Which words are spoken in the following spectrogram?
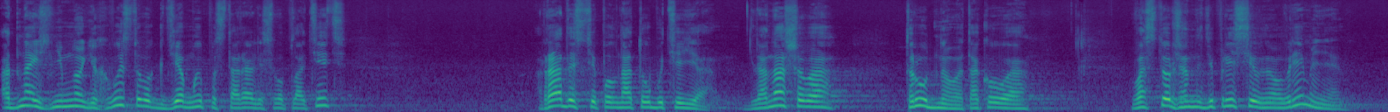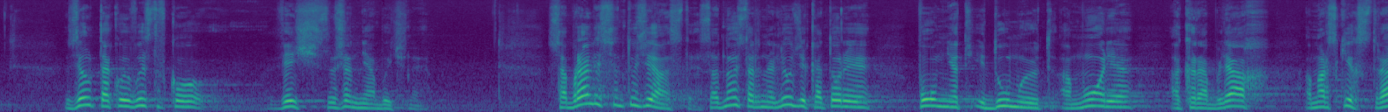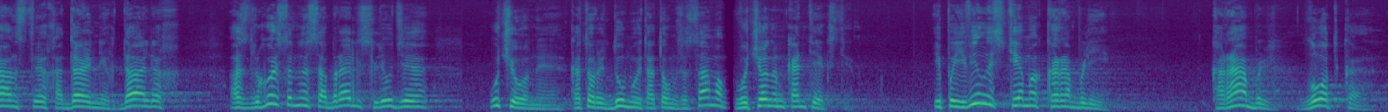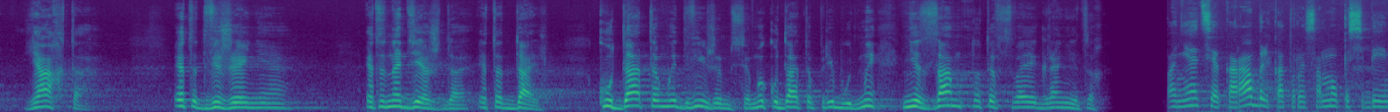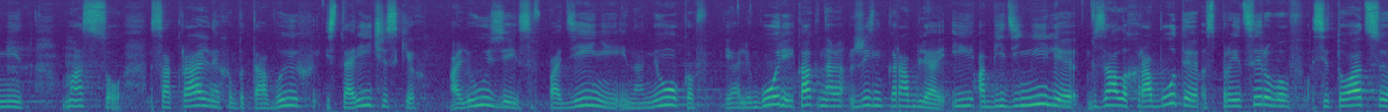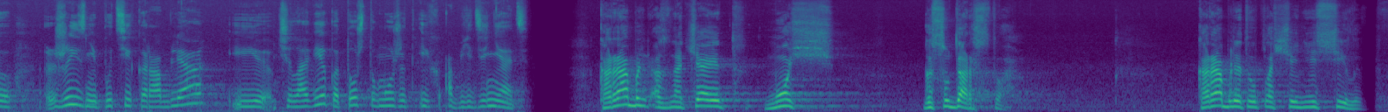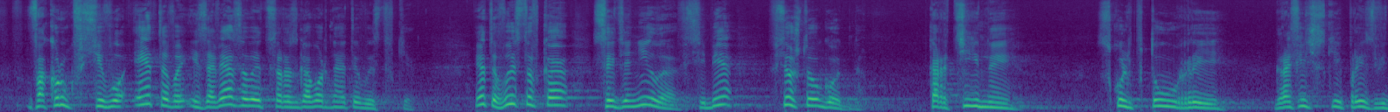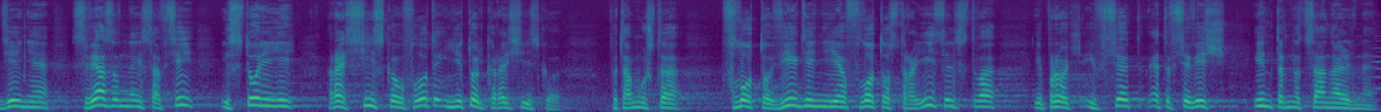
одна из немногих выставок, где мы постарались воплотить радость и полноту бытия. Для нашего трудного, такого восторженно-депрессивного времени сделать такую выставку – вещь совершенно необычная. Собрались энтузиасты. С одной стороны, люди, которые помнят и думают о море, о кораблях, о морских странствиях, о дальних далях, а с другой стороны собрались люди ученые, которые думают о том же самом в ученом контексте. И появилась тема корабли. Корабль, лодка, яхта – это движение, это надежда, это даль. Куда-то мы движемся, мы куда-то прибудем, мы не замкнуты в своих границах. Понятие «корабль», которое само по себе имеет массу сакральных и бытовых, исторических – аллюзий, совпадений и намеков, и аллегорий, как на жизнь корабля. И объединили в залах работы, спроецировав ситуацию жизни пути корабля и человека, то, что может их объединять. Корабль означает мощь государства. Корабль – это воплощение силы. Вокруг всего этого и завязывается разговор на этой выставке – эта выставка соединила в себе все, что угодно. Картины, скульптуры, графические произведения, связанные со всей историей российского флота, и не только российского, потому что флотоведение, флотостроительство и прочее, и все это, все вещь интернациональная.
